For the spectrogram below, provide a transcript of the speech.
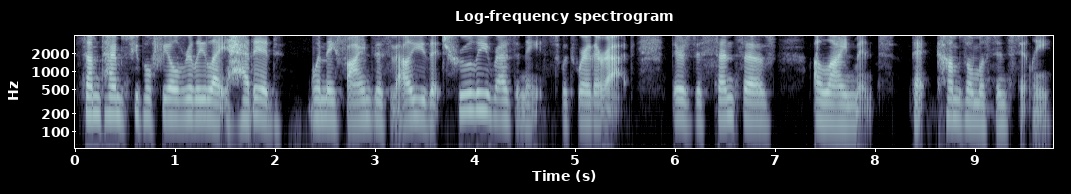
sometimes people feel really lightheaded when they find this value that truly resonates with where they're at. There's this sense of alignment that comes almost instantly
